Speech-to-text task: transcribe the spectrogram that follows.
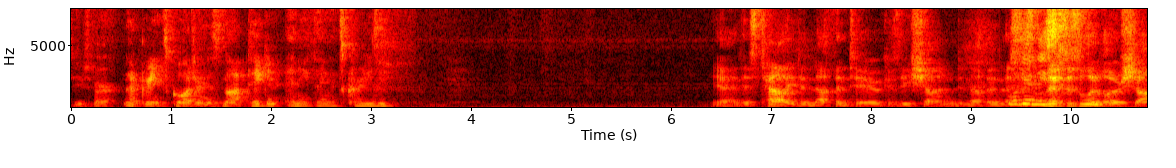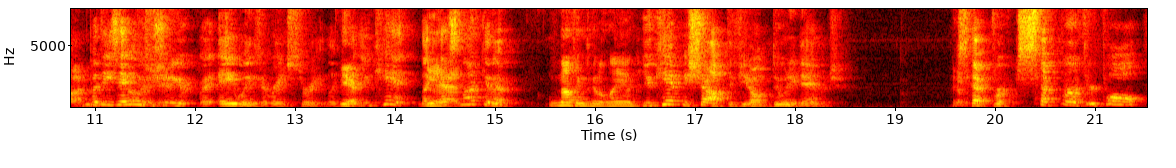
seems fair. That Green Squadron is not taking anything. It's crazy. yeah, and his tally did nothing too because he shot and did nothing. This Well, is again, these- this is Lulo's shot. But these A wings are shooting at uh, A wings at range three. Like, Yeah. you can't. Like, Yeah. that's not gonna. Nothing's gonna land. You can't be shocked if you don't do any damage. Yep. Except for except for if you're Paul.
